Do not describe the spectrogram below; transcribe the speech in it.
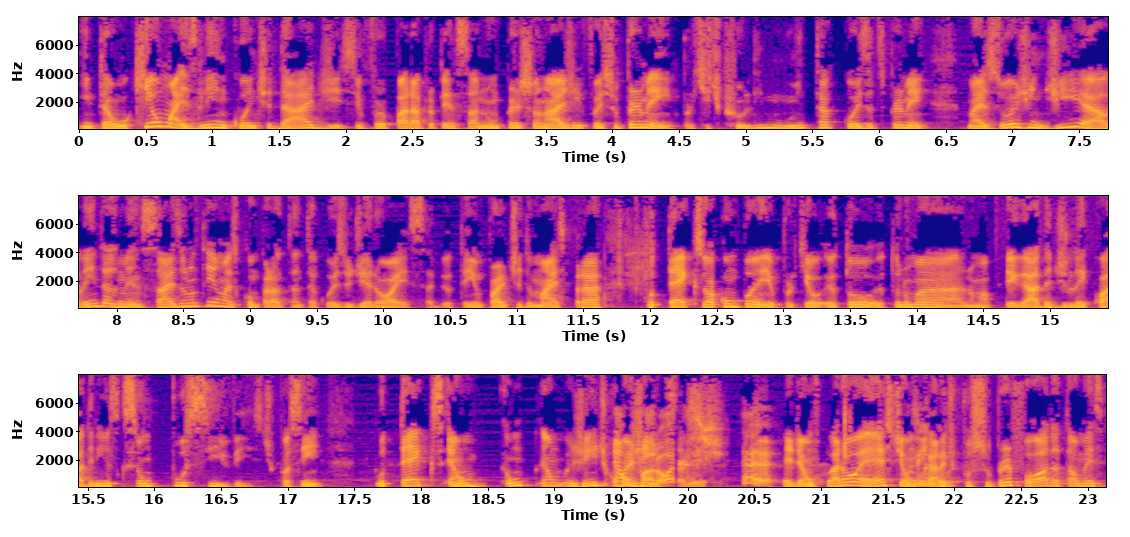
Então, o que eu mais li em quantidade, se for parar pra pensar num personagem, foi Superman. Porque, tipo, eu li muita coisa de Superman. Mas hoje em dia, além das mensais, eu não tenho mais comprado tanta coisa de heróis, sabe? Eu tenho partido mais pra. O Tex eu acompanho, porque eu, eu tô, eu tô numa, numa pegada de ler quadrinhos que são possíveis. Tipo assim, o Tex é um, é um, é um gente como é um a gente, sabe? É. Ele é um faroeste, é um Sim. cara, tipo, super foda tal, mas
